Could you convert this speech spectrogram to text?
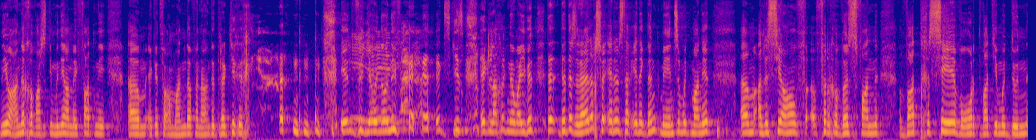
nie jou hande gewas het jy moenie aan my vat nie. Ehm um, ek het vir Amanda vanaand 'n drukkie gegee. En vir jou nou nie. Ekskuus, ek lag ek nou, maar jy weet, dit, dit is regtig so ernstig en ek dink mense moet maar net ehm um, alles self vergewis van wat gesê word wat jy moet doen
